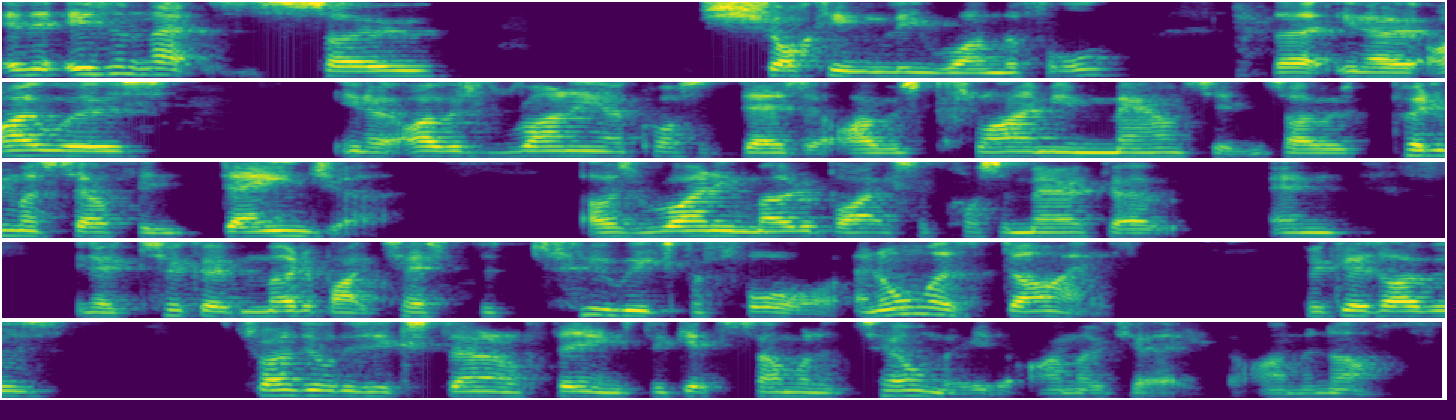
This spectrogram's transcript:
and isn't that so shockingly wonderful that you know I was you know I was running across a desert, I was climbing mountains, I was putting myself in danger. I was riding motorbikes across America and you know took a motorbike test the two weeks before and almost died because I was trying to do all these external things to get someone to tell me that I'm okay, that I'm enough.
